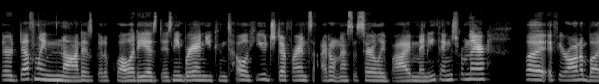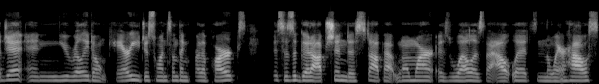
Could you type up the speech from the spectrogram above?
They're definitely not as good of quality as Disney brand. You can tell a huge difference. I don't necessarily buy many things from there, but if you're on a budget and you really don't care, you just want something for the parks, this is a good option to stop at Walmart as well as the outlets and the warehouse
